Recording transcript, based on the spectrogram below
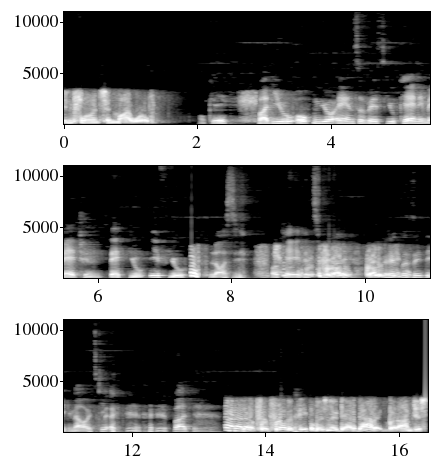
influence in my world. Okay, but you opened your answer with you can imagine that you if you lost. Okay, that's really hypothetic now. It's clear, but no, no, no. For for other people, there's no doubt about it. But I'm just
